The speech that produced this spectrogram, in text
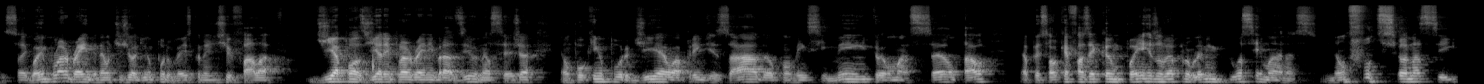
Isso é igual Employer Brand, né? Um tijolinho por vez, quando a gente fala dia após dia na Employer Brand Brasil, né? Ou seja, é um pouquinho por dia, é o aprendizado, é o convencimento, é uma ação tal. O pessoal quer fazer campanha e resolver o problema em duas semanas. Não funciona assim.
